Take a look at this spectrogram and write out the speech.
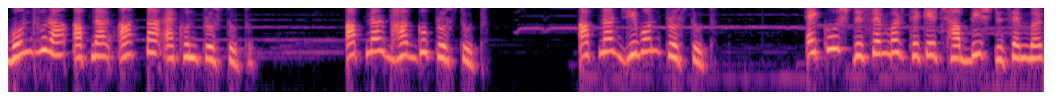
বন্ধুরা, আপনার আত্মা এখন প্রস্তুত। আপনার ভাগ্য প্রস্তুত। আপনার জীবন প্রস্তুত। একুশ ডিসেম্বর থেকে ২৬ ডিসেম্বর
